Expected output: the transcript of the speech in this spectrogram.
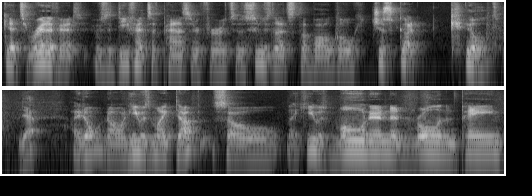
Gets rid of it. It was a defensive pass interference. And as soon as he lets the ball go, he just got killed. Yeah. I don't know. And he was mic'd up, so like he was moaning and rolling in pain.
